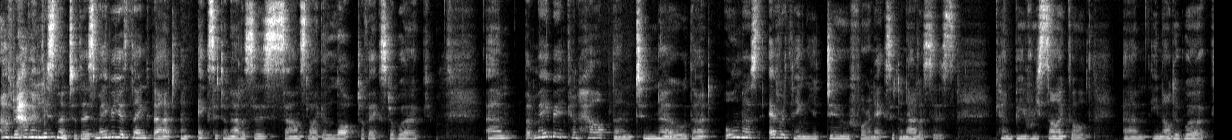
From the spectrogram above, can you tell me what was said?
after having listened to this, maybe you think that an exit analysis sounds like a lot of extra work. Um, but maybe it can help then to know that almost everything you do for an exit analysis can be recycled um, in other work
